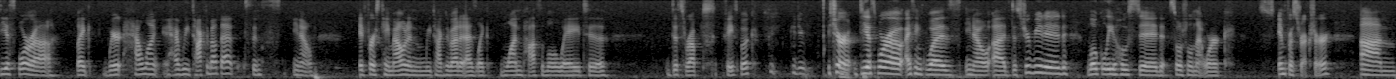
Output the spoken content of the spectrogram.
Diaspora. Like, where? How long have we talked about that since you know it first came out, and we talked about it as like one possible way to disrupt Facebook? Could, could you? Sure. Diaspora, I think, was you know distributed, locally hosted social network infrastructure. Um,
